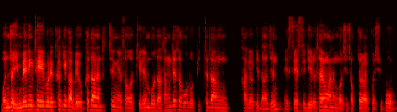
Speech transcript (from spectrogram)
먼저 임베딩 테이블의 크기가 매우 크다는 특징에서 D램보다 상대적으로 비트당 가격이 낮은 SSD를 사용하는 것이 적절할 것이고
